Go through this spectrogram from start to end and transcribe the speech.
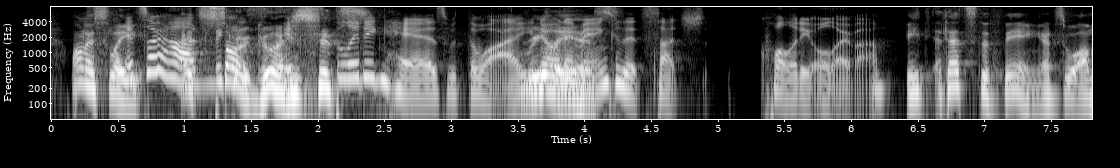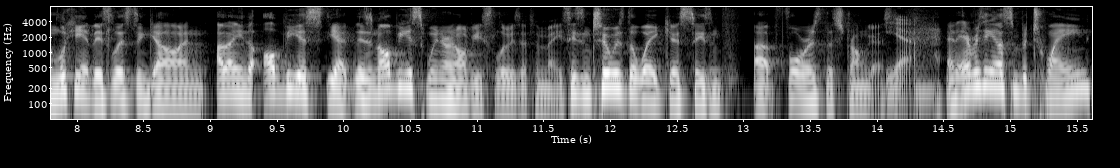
honestly. It's so hard It's so good. it's splitting hairs with the wire. You know what I mean? Because it's such quality all over. It, that's the thing. That's what I'm looking at this list and going. I mean, the obvious, yeah. There's an obvious winner and obvious loser for me. Season two is the weakest. Season uh, four is the strongest. Yeah. and everything else in between,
